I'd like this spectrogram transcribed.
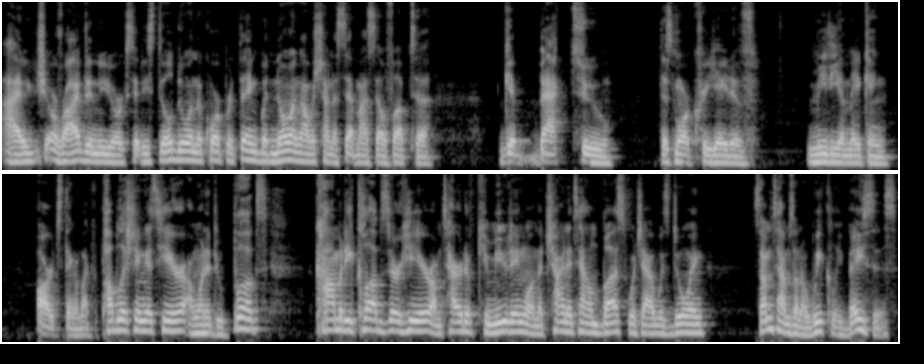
I arrived in New York City, still doing the corporate thing, but knowing I was trying to set myself up to get back to this more creative media making arts thing. I'm like, publishing is here. I want to do books. Comedy clubs are here. I'm tired of commuting on the Chinatown bus, which I was doing sometimes on a weekly basis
